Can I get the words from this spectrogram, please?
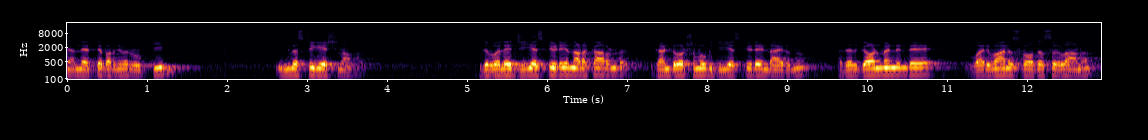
ഞാൻ നേരത്തെ പറഞ്ഞ ഒരു റുട്ടീൻ ഇൻവെസ്റ്റിഗേഷനാണ് ഇതുപോലെ ജി എസ് ടി ഡി നടക്കാറുണ്ട്. രണ്ട് വർഷം മുമ്പ് ജി എസ് ടി ഡി ഉണ്ടായിരുന്നു. അതായത് ഗവൺമെന്റിന്റെ വരുമാന സ്രോതസ്സുകളാണ്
